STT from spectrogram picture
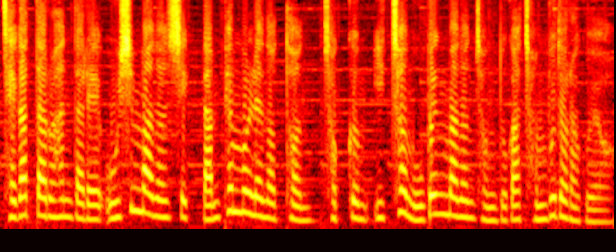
제가 따로 한 달에 50만 원씩 남편 몰래 넣던 적금 2,500만 원 정도가 전부더라고요.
